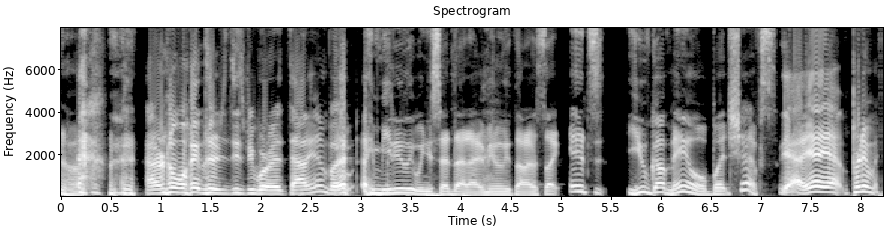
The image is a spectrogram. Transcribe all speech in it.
Uh-huh. I don't know why there's, these people are Italian, but immediately when you said that, I immediately thought I was like, it's you've got mail, but chefs. yeah, yeah, yeah. Pretty. Much.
